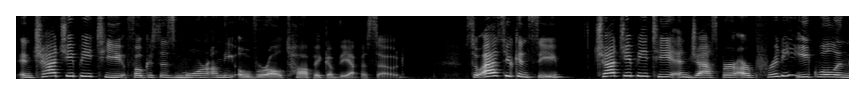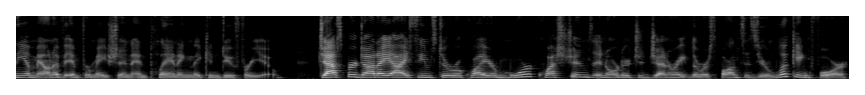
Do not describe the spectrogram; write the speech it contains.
and ChatGPT focuses more on the overall topic of the episode. So, as you can see, ChatGPT and Jasper are pretty equal in the amount of information and planning they can do for you. Jasper.ai seems to require more questions in order to generate the responses you're looking for,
